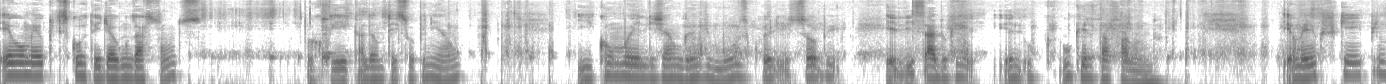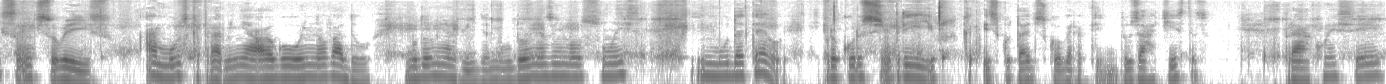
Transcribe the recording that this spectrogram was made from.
Eu meio que discordei de alguns assuntos, porque cada um tem sua opinião. E como ele já é um grande músico, ele soube. Ele sabe o que ele, o, o que ele tá falando. Eu meio que fiquei pensante sobre isso. A música para mim é algo inovador. Mudou minha vida, mudou minhas emoções e muda até hoje. Procuro sempre escutar a discografia dos artistas para conhecer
